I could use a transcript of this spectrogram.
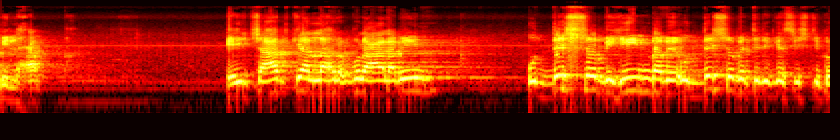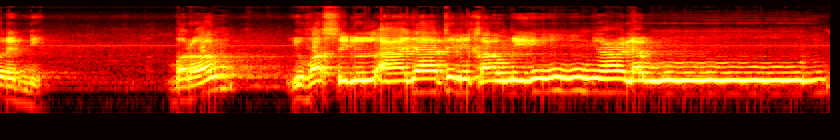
বিল হক এই চাঁদকে আল্লাহ রব্বুল আলামিন উদ্দেশ্যবিহীনভাবে উদ্দেশ্য ব্যতিরিকে সৃষ্টি করেননি। বরং ইউফাসিলুল আয়াতি লিকাউমিন ইয়ালামুন।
